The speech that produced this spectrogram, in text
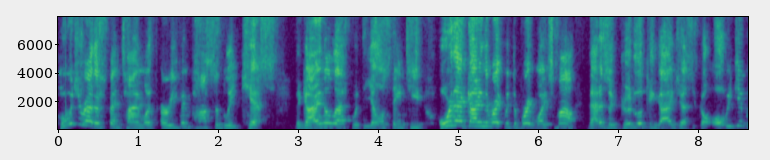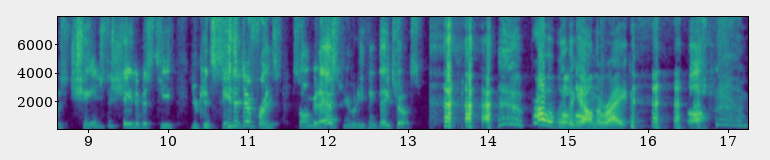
who would you rather spend time with or even possibly kiss? The guy on the left with the yellow stained teeth or that guy on the right with the bright white smile. That is a good looking guy, Jessica. All we did was change the shade of his teeth. You can see the difference. So I'm going to ask you, who do you think they chose? Probably the guy on the right. Oh,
